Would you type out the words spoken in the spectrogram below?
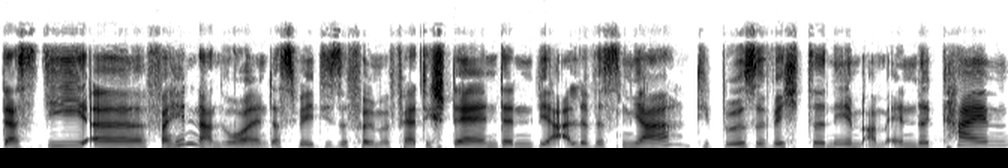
dass die äh, verhindern wollen, dass wir diese Filme fertigstellen. Denn wir alle wissen ja, die Bösewichte nehmen am Ende kein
